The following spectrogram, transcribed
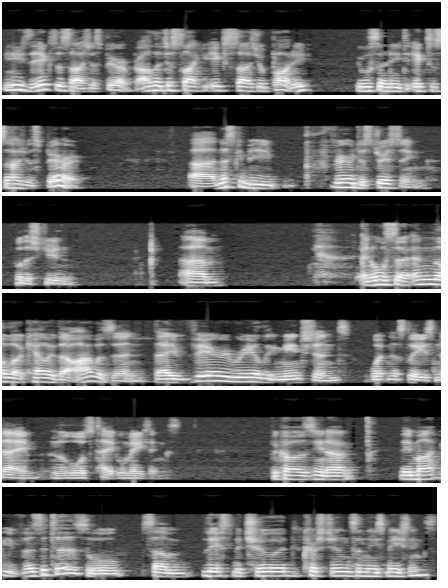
You need to exercise your spirit brother. Just like you exercise your body you also need to exercise your spirit. Uh, and this can be very distressing for the student. Um, and also in the locality that I was in they very rarely mentioned Witness Lee's name in the Lord's table meetings because you know there might be visitors or some less matured Christians in these meetings.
